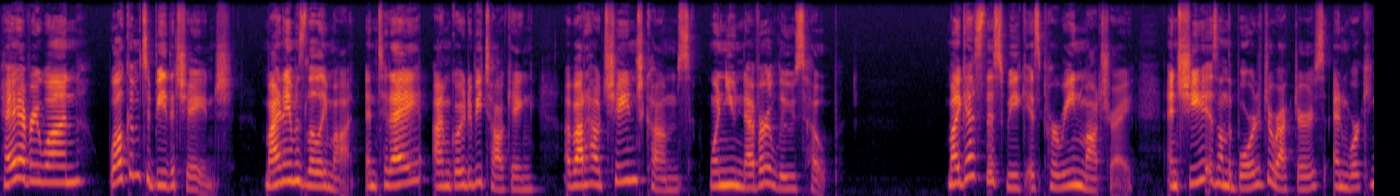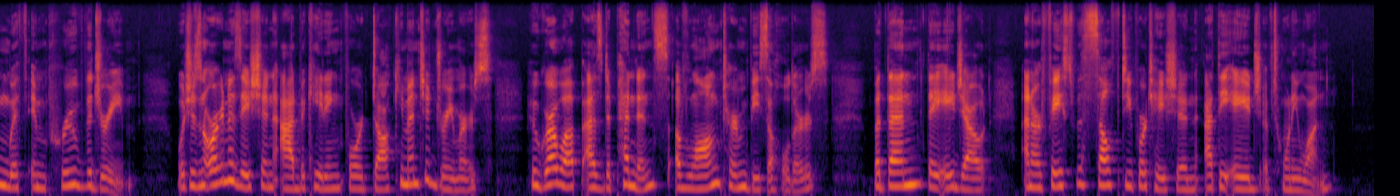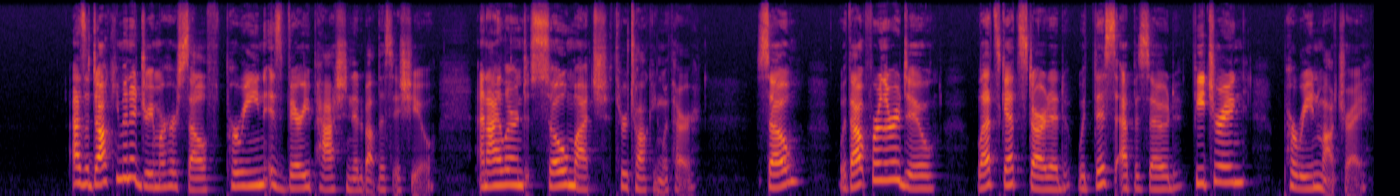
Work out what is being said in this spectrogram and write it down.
Hey everyone! Welcome to Be the Change. My name is Lily Mott, and today I'm going to be talking about how change comes when you never lose hope. My guest this week is Pareen Mhatre, and she is on the board of directors and working with Improve the Dream, which is an organization advocating for documented dreamers who grow up as dependents of long term visa holders, but then they age out and are faced with self deportation at the age of 21. As a documented dreamer herself, Pareen is very passionate about this issue, and I learned so much through talking with her. So, without further ado, let's get started with this episode featuring Pareen Mhatre.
